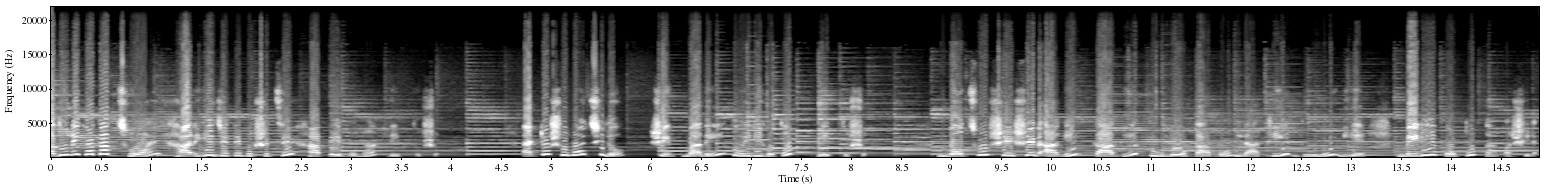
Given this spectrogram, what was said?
আধুনিকতার ছোঁয়ায় হারিয়ে যেতে বসেছে হাতে বোনা লেপতোষক। একটা সময় ছিল শীত মানেই তৈরি হতো লেপতোষক। বছর শেষের আগে কাঁধে তুলো, কাপড়, লাঠি, ধুনু নিয়ে বেরিয়ে পড়তো কাপাসিরা।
